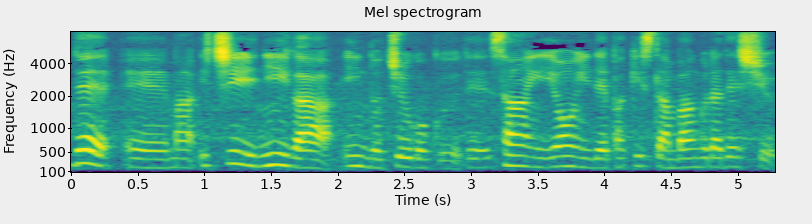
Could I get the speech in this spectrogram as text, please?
で、えー、まあ、1位2位がインド中国で3位4位でパキスタンバングラデシュ。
